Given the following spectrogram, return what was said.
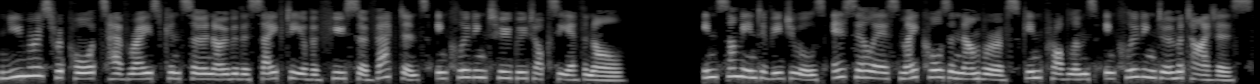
Numerous reports have raised concern over the safety of a few surfactants, including 2-butoxyethanol. In some individuals, SLS may cause a number of skin problems, including dermatitis.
